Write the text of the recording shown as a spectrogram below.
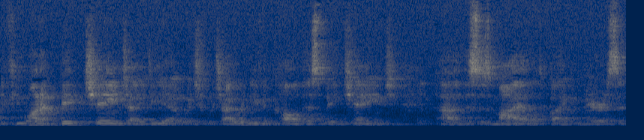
if you want a big change idea, which, which I wouldn't even call this big change, uh, this is mild by comparison,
